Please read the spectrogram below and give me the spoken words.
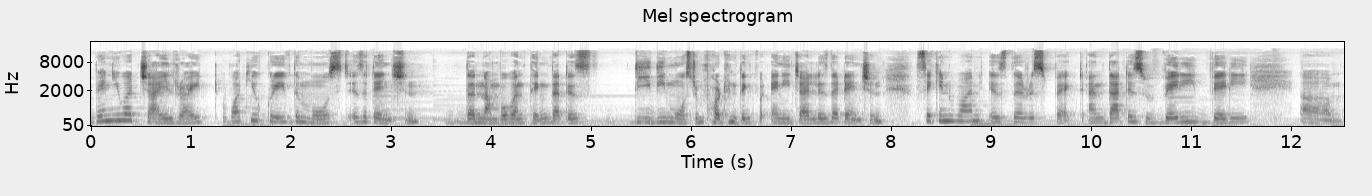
when you are child right what you crave the most is a attention the number one thing that is the the most important thing for any child is the attention second one is the respect and that is very very um,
